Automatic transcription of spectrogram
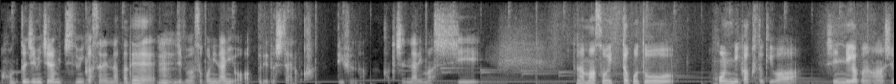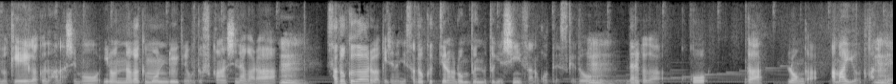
本当に地道な積み重ねの中で、うん。自分はそこに何をアップデートしたいのかっていう風な形になりますしただまあそういったことを本に書くときは心理学の話も経営学の話もいろんな学問領域のことを俯瞰しながら、うん。査読があるわけじゃないんで査読っていうのは論文の時に審査のことですけど、うん。誰かがここが論が甘いよとかって、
